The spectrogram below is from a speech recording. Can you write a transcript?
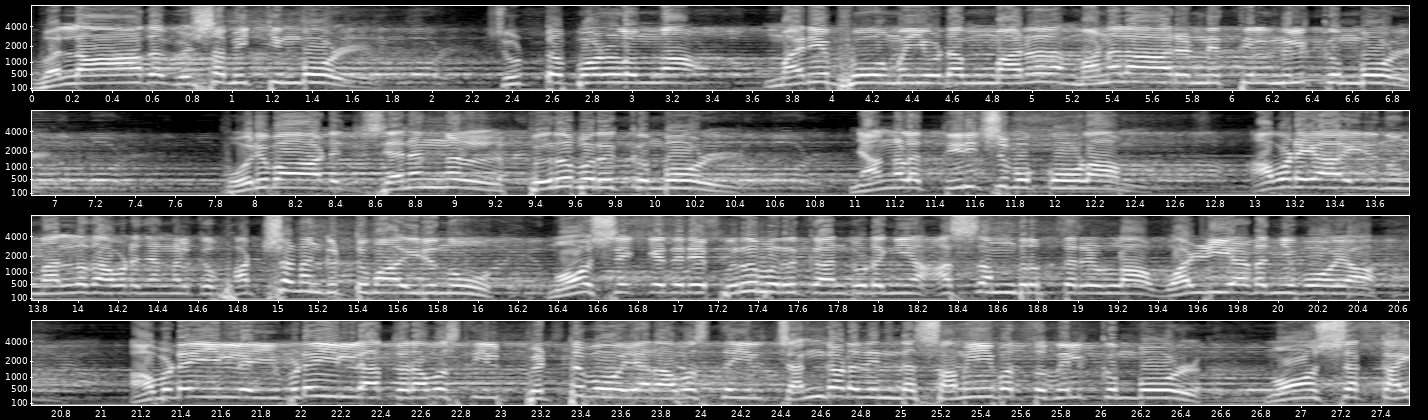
വല്ലാതെ വിഷമിക്കുമ്പോൾ ചുട്ടുപൊള്ളുന്ന മരുഭൂമിയുടെ മണ മണലാരണ്യത്തിൽ നിൽക്കുമ്പോൾ ഒരുപാട് ജനങ്ങൾ പിറുപിറുക്കുമ്പോൾ ഞങ്ങളെ തിരിച്ചു പൊക്കോളാം. അവിടെയായിരുന്നു നല്ലത് അവിടെ ഞങ്ങൾക്ക് ഭക്ഷണം കിട്ടുമായിരുന്നു. മോശയ്ക്കെതിരെ പിറുപിറുക്കാൻ തുടങ്ങിയ അസംതൃപ്തരുള്ള വഴിയടഞ്ഞു പോയ അവിടെയില്ല ഇവിടെയില്ലാത്തൊരവസ്ഥയിൽ പെട്ടുപോയ ഒരവസ്ഥയിൽ ചെങ്കടലിന്റെ സമീപത്ത് നിൽക്കുമ്പോൾ മോശ കൈ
